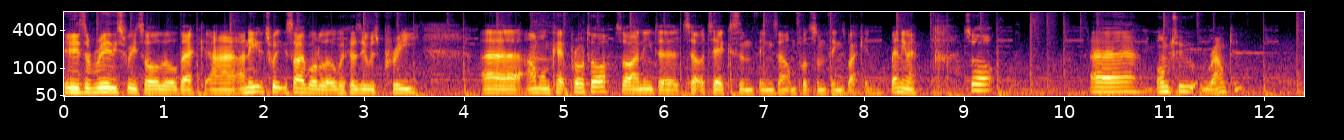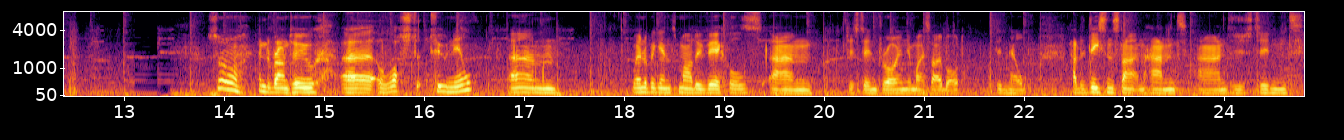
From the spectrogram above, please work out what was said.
it is a really sweet of little deck. Uh, I need to tweak the sideboard a little because it was pre uh, Amonkhet Pro Tour, so I need to sort of take some things out and put some things back in. But anyway, so uh, on to round two. So, end of round two, uh, lost 2 0. Um, went up against Mardu vehicles and just didn't draw into my sideboard. Didn't help. Had a decent start in hand and just didn't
